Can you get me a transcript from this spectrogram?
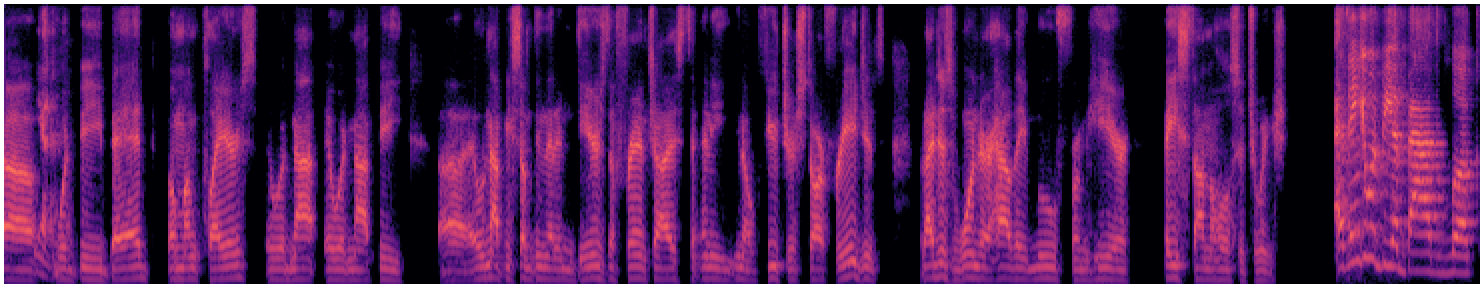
uh, yeah. would be bad among players. It would not. It would not be uh, it would not be something that endears the franchise to any you know future star free agents. But I just wonder how they move from here based on the whole situation. I think it would be a bad look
